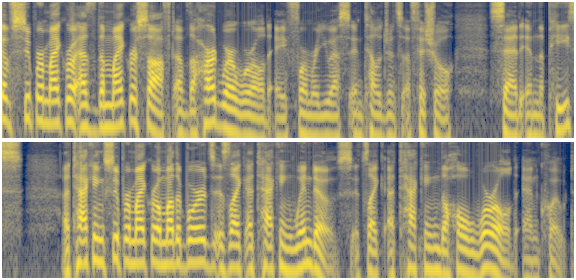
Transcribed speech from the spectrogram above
of Supermicro as the Microsoft of the hardware world, a former U.S. intelligence official said in the piece. Attacking Supermicro motherboards is like attacking Windows. It's like attacking the whole world, end quote.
